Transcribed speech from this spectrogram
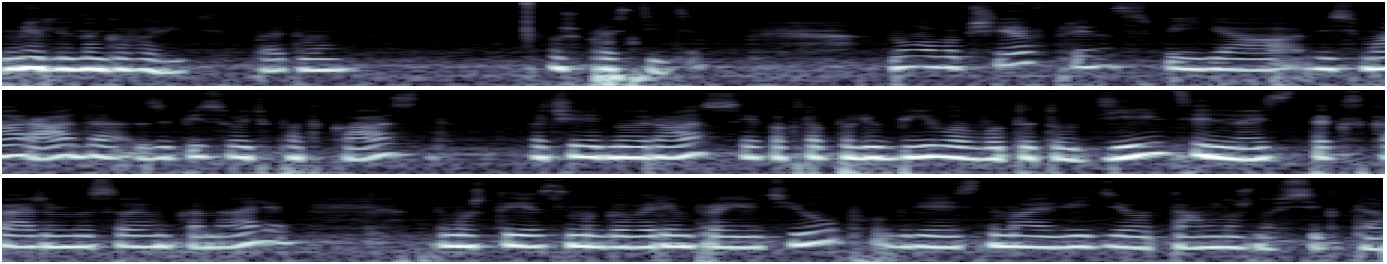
медленно говорить. Поэтому уж простите. Ну а вообще, в принципе, я весьма рада записывать подкаст в очередной раз. Я как-то полюбила вот эту деятельность, так скажем, на своем канале. Потому что если мы говорим про YouTube, где я снимаю видео, там нужно всегда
